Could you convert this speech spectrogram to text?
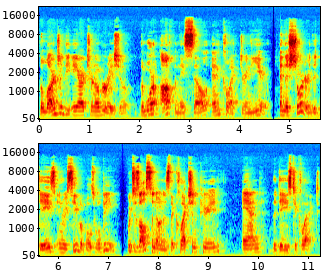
The larger the AR turnover ratio, the more often they sell and collect during the year, and the shorter the days in receivables will be, which is also known as the collection period and the days to collect.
